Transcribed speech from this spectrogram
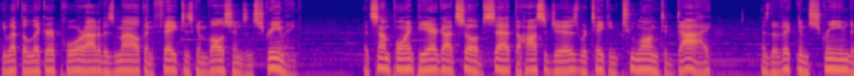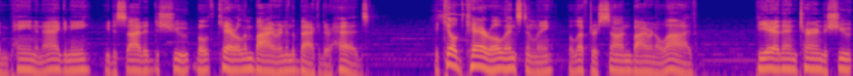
He let the liquor pour out of his mouth and faked his convulsions and screaming. At some point, Pierre got so upset the hostages were taking too long to die. As the victims screamed in pain and agony, he decided to shoot both Carol and Byron in the back of their heads. It killed Carol instantly, but left her son Byron alive. Pierre then turned to shoot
